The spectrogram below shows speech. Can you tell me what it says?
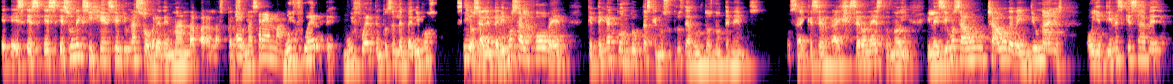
es, es, una exigencia y una sobredemanda para las personas muy fuerte, muy fuerte. Entonces le pedimos, sí, o sea, le pedimos al joven que tenga conductas que nosotros de adultos no tenemos. O sea, hay que ser, hay que ser honestos, ¿no? Y, y le decimos a un chavo de 21 años, oye, tienes que saber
